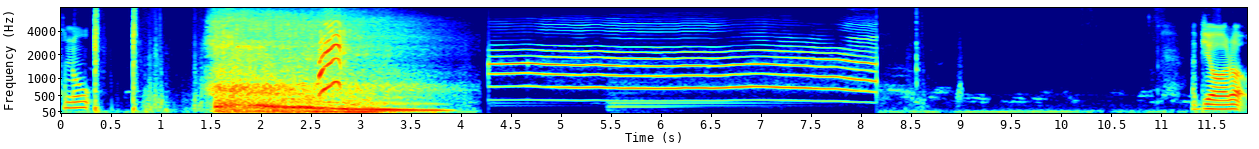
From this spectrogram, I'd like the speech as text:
တနူ ပျော်တော့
